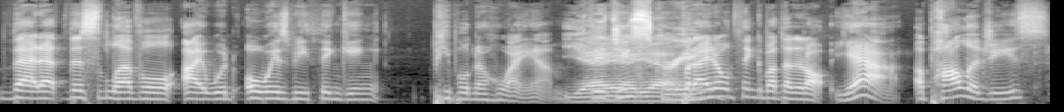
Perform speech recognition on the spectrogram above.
that at this level, I would always be thinking people know who I am. Yeah, Did you yeah, yeah. scream? But I don't think about that at all. Yeah, apologies.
